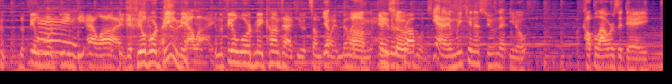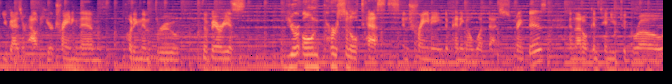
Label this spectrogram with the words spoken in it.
The field ward being the ally. the field ward being the ally. and the field ward may contact you at some Yep, point and be like, um, hey, and there's so- problems. Yeah, and we can assume that, you know, a couple hours a day, you guys are out here training them, putting them through the various your own personal tests and training depending on what that strength is, and that'll continue to grow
